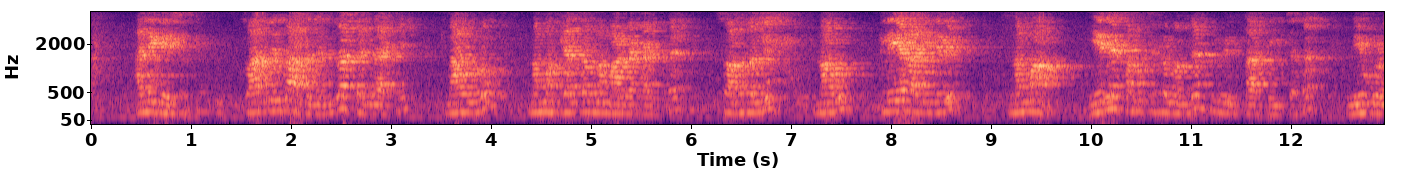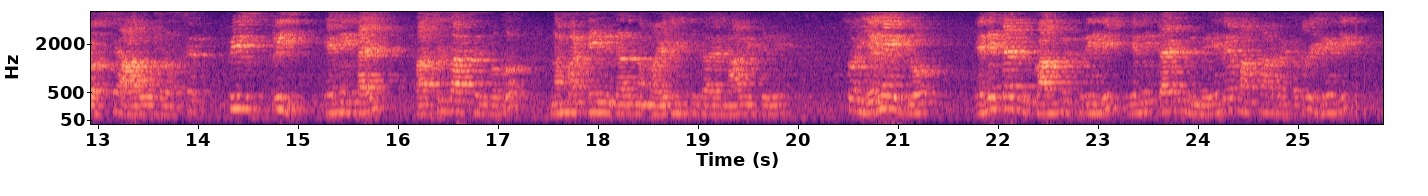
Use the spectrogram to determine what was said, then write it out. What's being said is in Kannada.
allegations so ಅದರಿಂದ ಅದನ್ನೆಲ್ಲ ತೆಗೆದಾಕಿ ನಾವು ನಮ್ಮ ಕೆಲಸವನ್ನ ಮಾಡಬೇಕಾಗುತ್ತೆ. ಸೊ ಅದರಲ್ಲಿ ನಾವು ಕ್ಲಿಯರ್ ಆಗಿದ್ದೀವಿ. ನಮ್ಮ ಏನೇ ಸಮಸ್ಯೆಗಳು ಬಂದ್ರೆ ನೀವು ಟಾಕ್ ಟೀಚರ್ ನೀವುಗಳು ಅಷ್ಟೇ ಆರ್ಒಗಳು ಅಷ್ಟೇ feel free any time tahsildars ಇರ್ಬೋದು ನಮ್ಮ ಟೀಮ್ ಇದ್ದಾರೆ, ನಮ್ಮ ಐ ಡಿ ಸಿ ಇದ್ದಾರೆ, ನಾವಿದ್ದೀವಿ. ಸೊ ಏನೇ ಇದ್ರು ಎನಿ ಟೈಮ್ ನೀವು ಕಾಲ್ ಫ್ರೀಲಿ ಎನಿ ಟೈಮ್ ನೀವು ಏನೇ ಮಾತನಾಡಬೇಕು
